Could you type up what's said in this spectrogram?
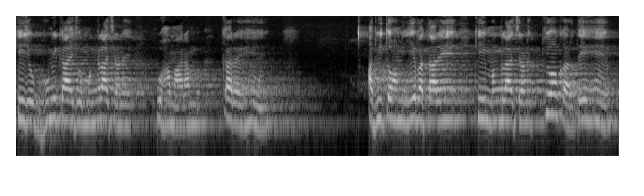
की जो भूमिका है, जो मंगलाचरण है, वो हम आरंभ कर रहे हैं। अभी तो हम ये बता रहे हैं कि मंगलाचरण क्यों करते हैं?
